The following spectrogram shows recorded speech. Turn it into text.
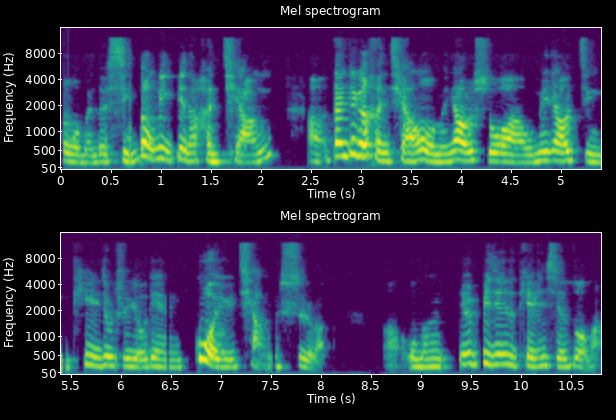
我们的行动力变得很强啊、但这个很强，我们要说啊，我们也要警惕，就是有点过于强势了啊、我们因为毕竟是天蝎座嘛，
